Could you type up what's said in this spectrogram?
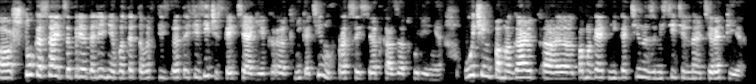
А, что касается преодоления вот этого, этой физической тяги к, к никотину в процессе отказа от курения, очень помогают, а, помогает никотинозаместительная терапия.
